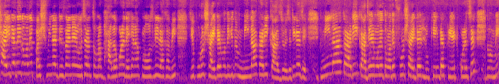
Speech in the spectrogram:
শাড়িটাতে তোমাদের পশমিনা ডিজাইনের রয়েছে, আর তোমরা ভালো করে দেখে নাও ক্লোজলি দেখাবি যে পুরো শাড়িটার মধ্যে কিন্তু মিনাকারি কাজ রয়েছে, ঠিক আছে? মিনাকারি কাজের মধ্যে তোমাদের ফুল শাড়িটার লুকিংটা ক্রিয়েট করেছে তুমি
